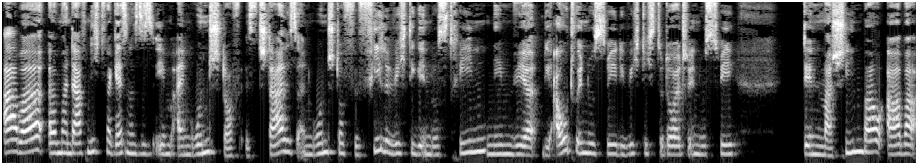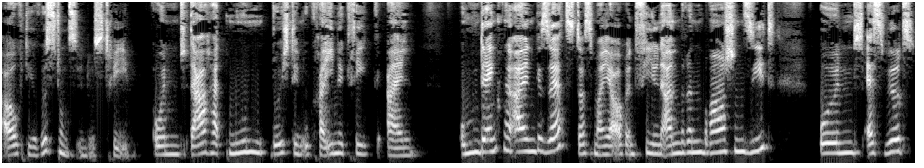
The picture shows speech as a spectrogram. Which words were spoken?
Aber äh, man darf nicht vergessen, dass es eben ein Grundstoff ist. Stahl ist ein Grundstoff für viele wichtige Industrien. Nehmen wir die Autoindustrie, die wichtigste deutsche Industrie, den Maschinenbau, aber auch die Rüstungsindustrie. Und da hat nun durch den Ukraine-Krieg ein Umdenken eingesetzt, das man ja auch in vielen anderen Branchen sieht. Und es wird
